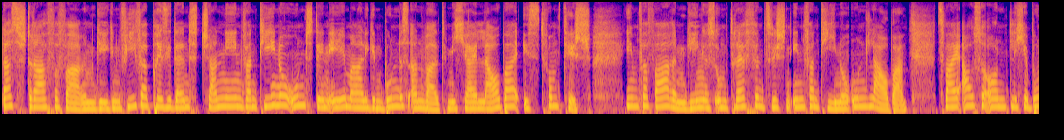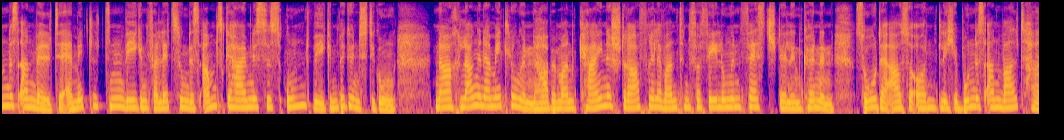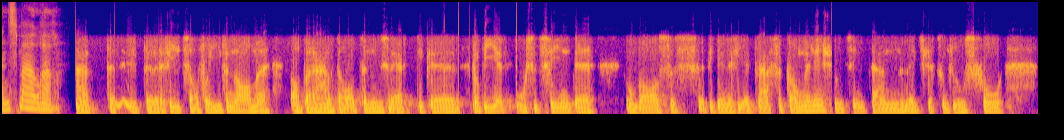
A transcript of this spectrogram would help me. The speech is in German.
Das Strafverfahren gegen FIFA-Präsident Gianni Infantino und den ehemaligen Bundesanwalt Michael Lauber ist vom Tisch. Im Verfahren ging es um Treffen zwischen Infantino und Lauber. Zwei außerordentliche Bundesanwälte ermittelten wegen Verletzung des Amtsgeheimnisses und wegen Begünstigung. Nach langen Ermittlungen habe man keine strafrelevanten Verfehlungen feststellen können, so der außerordentliche Bundesanwalt Hans Maurer über eine Vielzahl von Einvernahmen, aber auch Datenauswertungen probiert herauszufinden, um was es bei diesen vier Treffen gegangen ist und sind dann letztlich zum Schluss gekommen,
